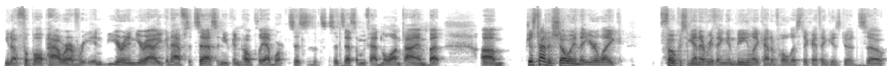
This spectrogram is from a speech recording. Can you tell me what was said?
you know football power every in, year in and year out. You can have success and you can hopefully have more consistent success than we've had in a long time. But um, just kind of showing that you're like focusing on everything and being like kind of holistic, I think is good. So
